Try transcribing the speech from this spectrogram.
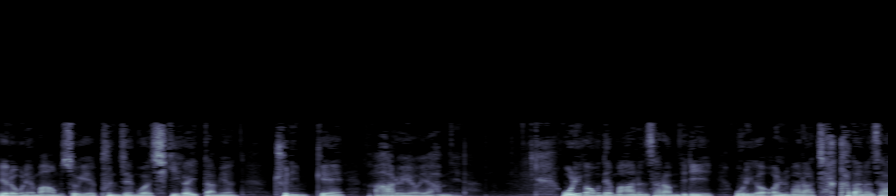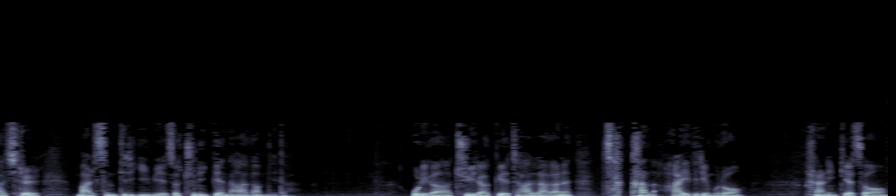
여러분의 마음 속에 분쟁과 시기가 있다면 주님께 아뢰어야 합니다. 우리 가운데 많은 사람들이 우리가 얼마나 착하다는 사실을 말씀드리기 위해서 주님께 나아갑니다. 우리가 주일학교에 잘 나가는 착한 아이들이므로 하나님께서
